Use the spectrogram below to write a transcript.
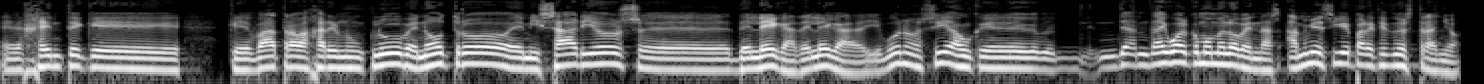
eh, gente que, que va a trabajar en un club, en otro, emisarios, delega, delega. Y bueno, sí, aunque da igual cómo me lo vendas, a mí me sigue pareciendo extraño.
